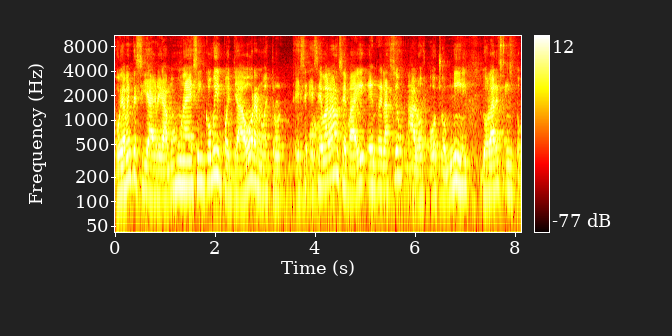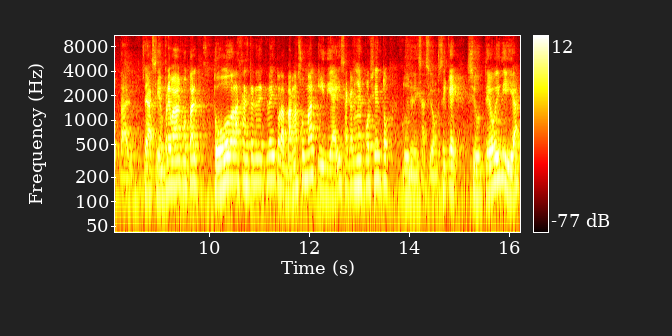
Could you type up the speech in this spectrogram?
Obviamente si agregamos una de 5 mil, pues ya ahora nuestro, ese, ese balance va a ir en relación a los 8 mil dólares en total. O sea, siempre van a contar todas las tarjetas de crédito, las van a sumar y de ahí sacan el por de utilización. Así que si usted hoy día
